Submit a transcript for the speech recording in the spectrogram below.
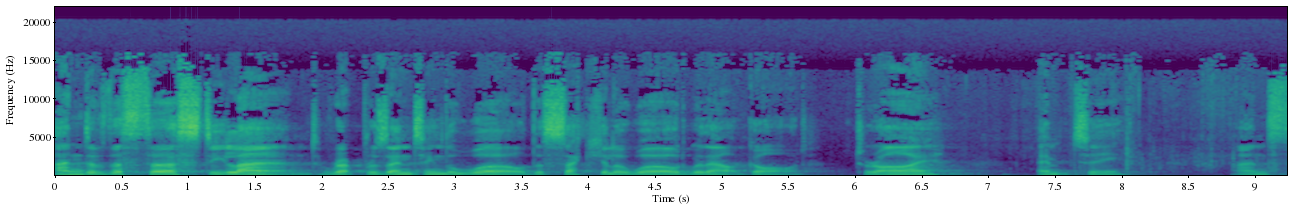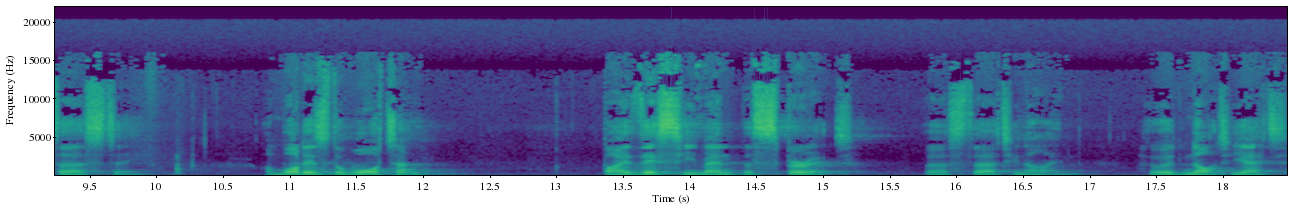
and of the thirsty land, representing the world, the secular world without God, dry, empty, and thirsty. And what is the water? By this he meant the Spirit, verse 39, who had not yet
